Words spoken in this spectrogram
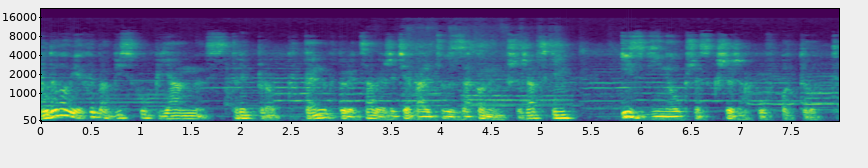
Budował je chyba biskup Jan Stryprok, ten, który całe życie walczył z zakonem krzyżackim i zginął przez krzyżaków otruty.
